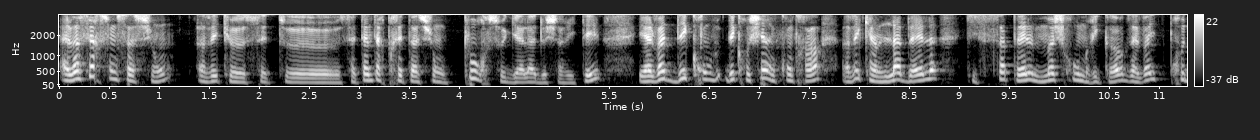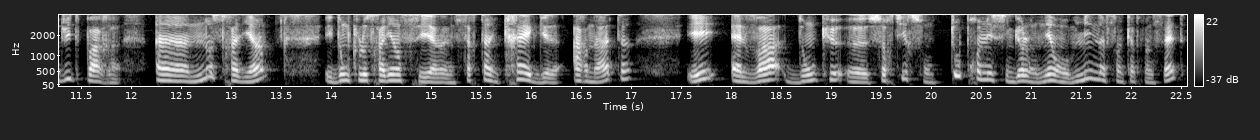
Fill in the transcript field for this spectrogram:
Elle va faire sensation avec euh, cette, euh, cette interprétation pour ce gala de charité. Et elle va décrocher un contrat avec un label qui s'appelle Mushroom Records. Elle va être produite par un Australien. Et donc l'Australien c'est un certain Craig Arnott et elle va donc euh, sortir son tout premier single, on est en 1987,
